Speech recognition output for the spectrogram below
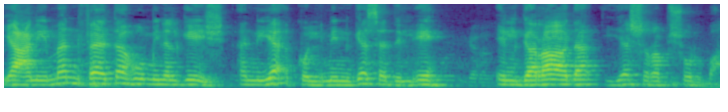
يعني من فاته من الجيش أن يأكل من جسد الإيه؟ الجرادة يشرب شربة.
